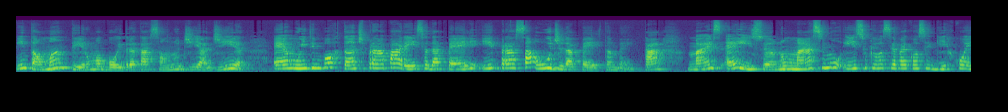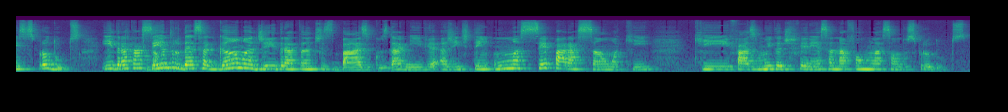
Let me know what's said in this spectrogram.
Então, manter uma boa hidratação no dia a dia é muito importante para a aparência da pele e para a saúde da pele também, tá? Mas é isso, é no máximo isso que você vai conseguir com esses produtos. Hidratação. Dentro dessa gama de hidratantes básicos da Nivea, a gente tem uma separação aqui que faz muita diferença na formulação dos produtos.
